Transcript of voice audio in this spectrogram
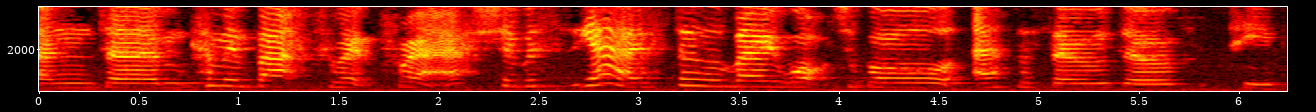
and um, coming back to it fresh. It was yeah, it's still a very watchable episode of TV.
